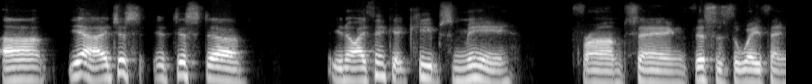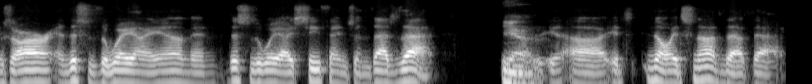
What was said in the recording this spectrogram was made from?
uh, yeah, it just it just uh, you know I think it keeps me from saying this is the way things are and this is the way I am and this is the way I see things and that's that. Yeah. Uh, it's no, it's not that that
